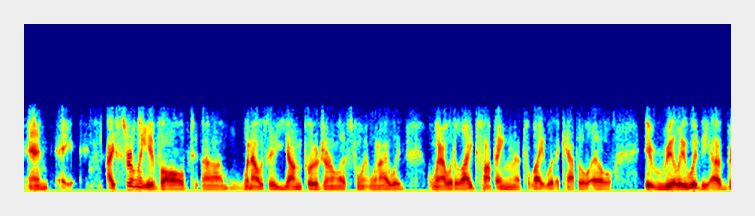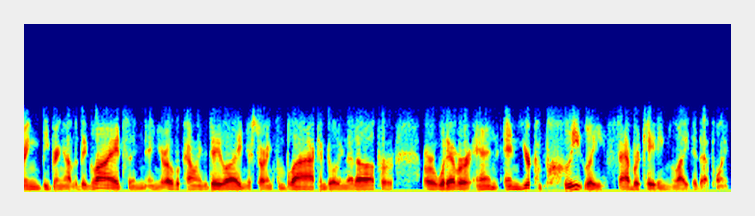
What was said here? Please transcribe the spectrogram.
And I certainly evolved um, when I was a young photojournalist. When, when I would when I would light something, that's light with a capital L. It really would be. I would bring be bringing out the big lights, and and you're overpowering the daylight, and you're starting from black and building that up, or or whatever, and and you're completely fabricating light at that point.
